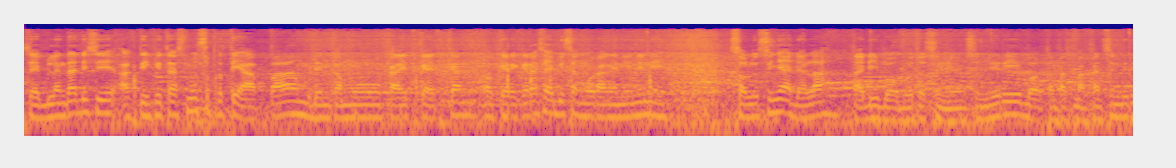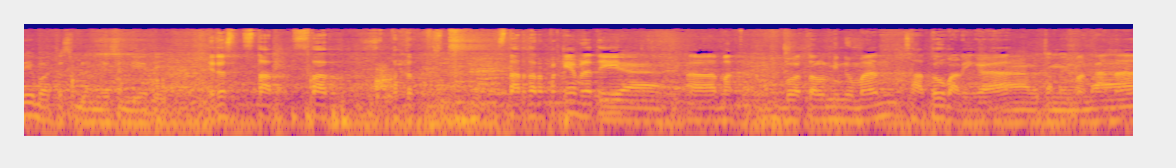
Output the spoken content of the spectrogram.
saya bilang tadi sih aktivitasmu seperti apa, kemudian kamu kait-kaitkan. Oh kira-kira saya bisa ngurangin ini nih. Solusinya adalah tadi bawa botol sendiri, sendiri bawa tempat makan sendiri, bawa tas belanja sendiri. Itu start start starter, starter packnya berarti Iya. uh, botol minuman satu paling nggak. Nah, botol minuman. Makanan,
